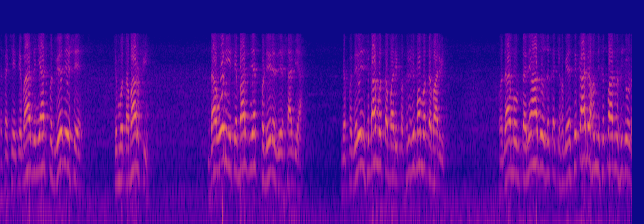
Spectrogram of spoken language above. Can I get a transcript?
ځکه چې اعتبار د نیت په دوه ځای شي چې معتبر شي دا وړي اعتبار د نیت په ډېر ځای شابیا د په ډېر ځای شباب معتبري په سره شباب معتبر وي و دا ممتنع دو ځکه چې خو بیا څه کار دی خو مې سفر نه شي جوړ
